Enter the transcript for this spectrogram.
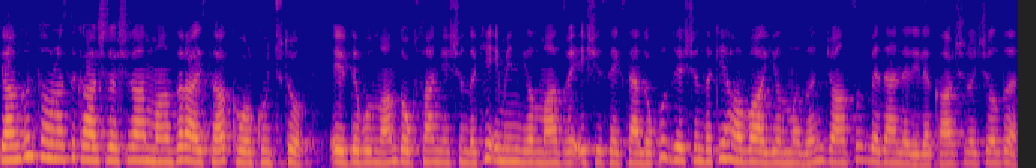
Yangın sonrası karşılaşılan manzara ise korkunçtu. Evde bulunan 90 yaşındaki Emin Yılmaz ve eşi 89 yaşındaki Havva Yılmaz'ın cansız bedenleriyle karşılaşıldı.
